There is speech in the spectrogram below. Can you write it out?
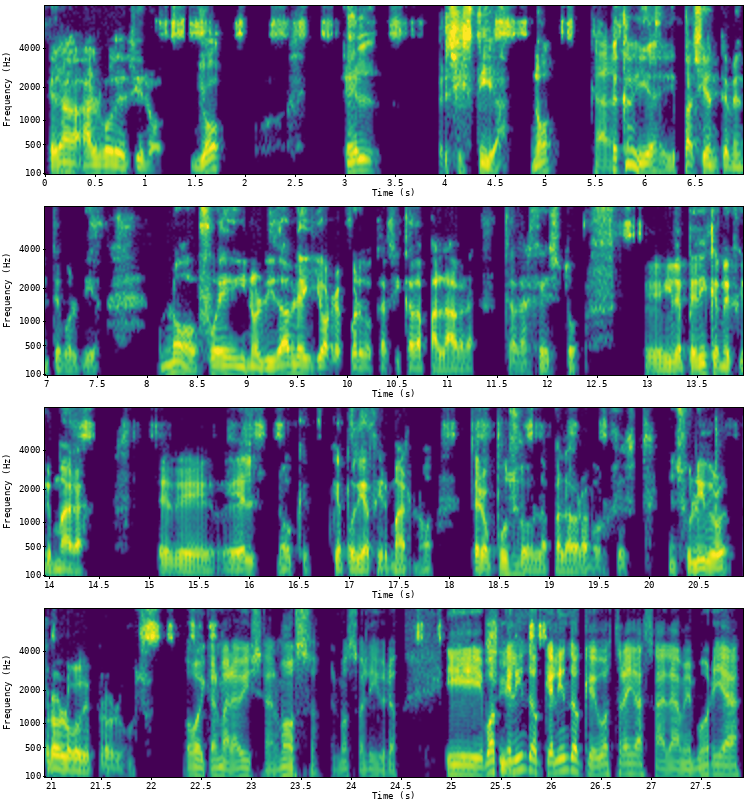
Era algo de decirlo, yo, él persistía, ¿no? Se caía y pacientemente volvía. No, fue inolvidable. Yo recuerdo casi cada palabra, cada gesto. Eh, y le pedí que me firmara eh, de él, ¿no? Que, podía firmar, ¿no? Pero puso la palabra Borges en su libro Prólogo de Prólogos. Uy, qué maravilla, hermoso, hermoso libro. Y vos, qué lindo, qué lindo que vos traigas a la memoria,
